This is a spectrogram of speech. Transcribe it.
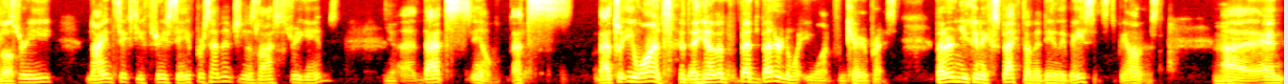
well. Three. 963 save percentage in his last three games. Yeah. Uh, that's you know that's that's what you want. you know that's, better than what you want from Carey Price. Better than you can expect on a daily basis, to be honest. Mm. Uh, and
